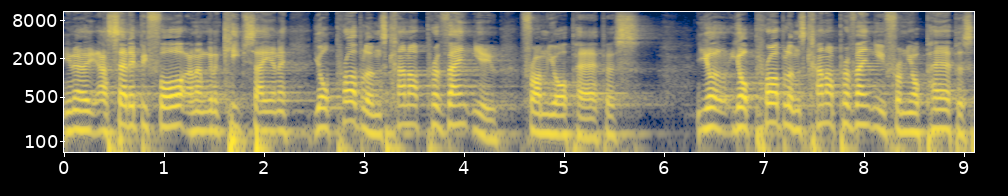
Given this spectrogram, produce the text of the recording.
You know, I said it before and I'm going to keep saying it. Your problems cannot prevent you from your purpose. Your, your problems cannot prevent you from your purpose.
